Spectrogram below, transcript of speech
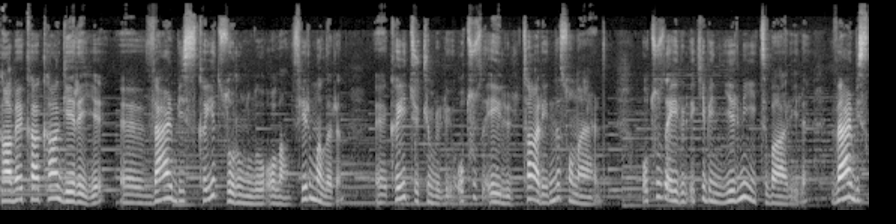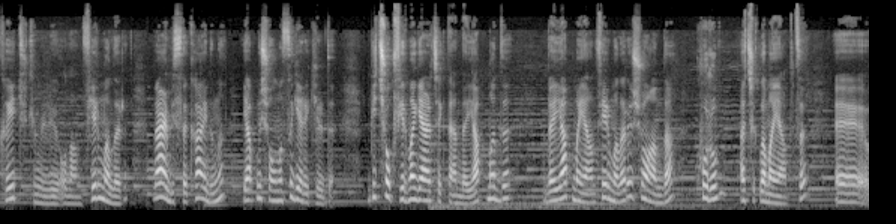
KVKK gereği e, verbis kayıt zorunluluğu olan firmaların e, kayıt yükümlülüğü 30 Eylül tarihinde sona erdi. 30 Eylül 2020 itibariyle verbis kayıt yükümlülüğü olan firmaların verbise kaydını yapmış olması gerekirdi. Birçok firma gerçekten de yapmadı ve yapmayan firmalara şu anda kurum açıklama yaptı. E,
